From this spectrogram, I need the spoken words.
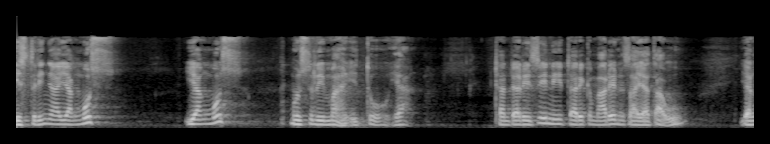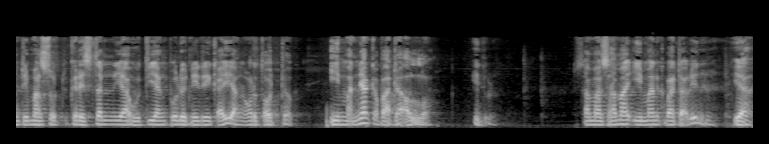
istrinya yang mus yang mus muslimah itu ya. Dan dari sini dari kemarin saya tahu yang dimaksud Kristen Yahudi yang boleh dinikahi yang ortodok imannya kepada Allah. Itu Sama-sama iman kepada Allah. Ya.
